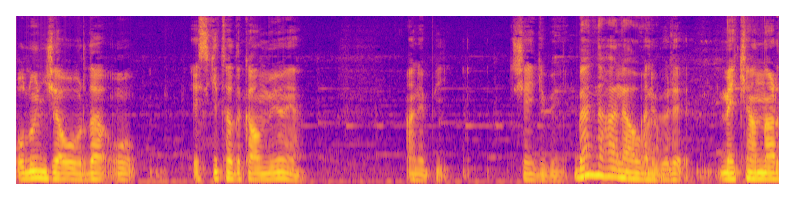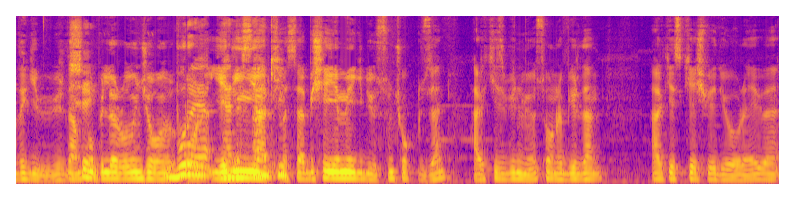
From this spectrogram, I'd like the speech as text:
olunca orada o eski tadı kalmıyor ya. Hani bir şey gibi. Ben de hala o Hani böyle mekanlarda gibi birden Şey, popüler olunca o, buraya yediğin yani yer sanki- mesela bir şey yemeye gidiyorsun çok güzel. Herkes bilmiyor. Sonra birden herkes keşfediyor orayı ve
